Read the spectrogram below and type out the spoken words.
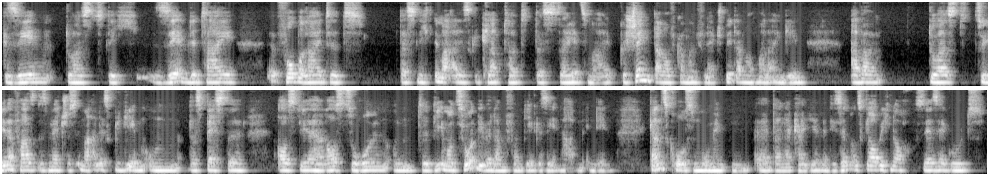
gesehen. Du hast dich sehr im Detail äh, vorbereitet, dass nicht immer alles geklappt hat. Das sei jetzt mal geschenkt. Darauf kann man vielleicht später nochmal eingehen. Aber du hast zu jeder Phase des Matches immer alles gegeben, um das Beste aus dir herauszuholen und äh, die Emotionen, die wir dann von dir gesehen haben in den ganz großen Momenten äh, deiner Karriere, die sind uns, glaube ich, noch sehr, sehr gut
